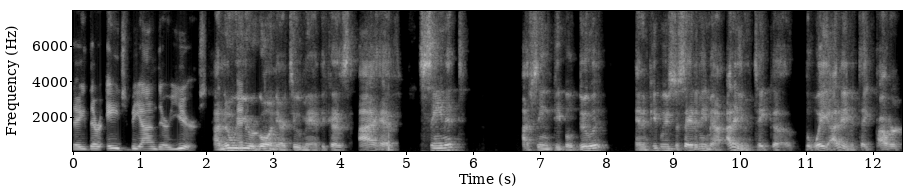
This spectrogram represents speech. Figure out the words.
they they're aged beyond their years. I knew and, you were going there too, man, because I have seen it. I've seen people do it. And people used to say to me, man, I didn't even take uh, the whey. I didn't even take powder.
